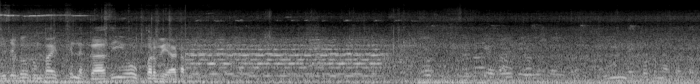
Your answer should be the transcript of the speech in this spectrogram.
ਇਹ ਦੇਖੋ ਖੰਭਾ ਇੱਥੇ ਲੱਗਾ ਸੀ ਉਹ ਉੱਪਰ ਪਿਆ ਟੱਪ ਹੁਣ ਦੇਖੋ ਕਿੰਨਾ ਪਤਾ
